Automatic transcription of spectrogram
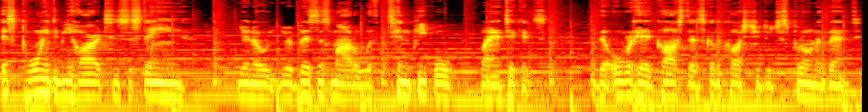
it's going to be hard to sustain you know, your business model with 10 people buying tickets. The overhead cost that it's going to cost you to just put on an event,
